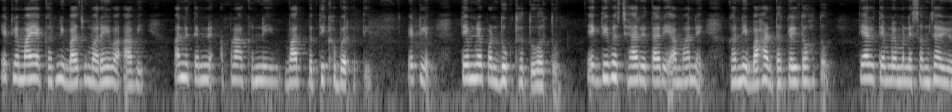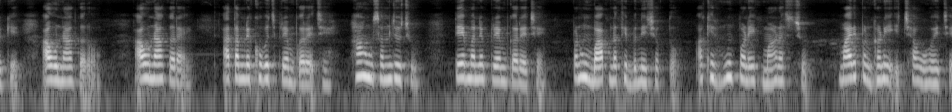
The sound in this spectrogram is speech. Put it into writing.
એટલે માયા ઘરની બાજુમાં રહેવા આવી અને તેમને આપણા ઘરની વાત બધી ખબર હતી. એટલે તેમને પણ દુઃખ થતું હતું. એક દિવસ જ્યારે તારી આ માને ઘરની બહાર ધકેલતો હતો, ત્યારે તેમણે મને સમજાવ્યું કે આવું ના કરો, આવું ના કરાય. આ તમને ખૂબ જ પ્રેમ કરે છે. હા, હું સમજુ છું. તે મને પ્રેમ કરે છે. પણ હું બાપ નથી બની શકતો. આખિર હું પણ એક માણસ છું. મારી પણ ઘણી ઈચ્છાઓ હોય છે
